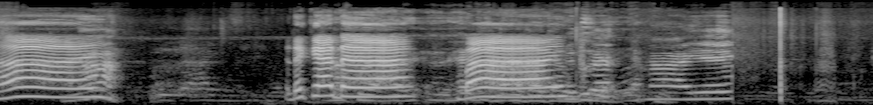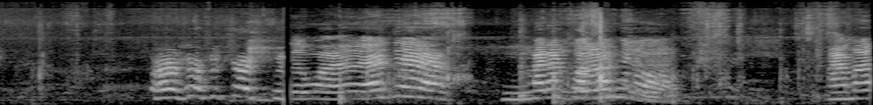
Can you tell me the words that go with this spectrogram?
হাই। এটা কেডা বাই আমার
